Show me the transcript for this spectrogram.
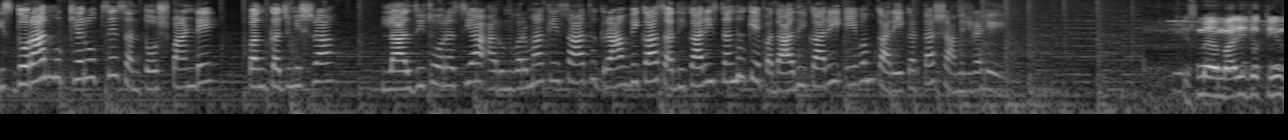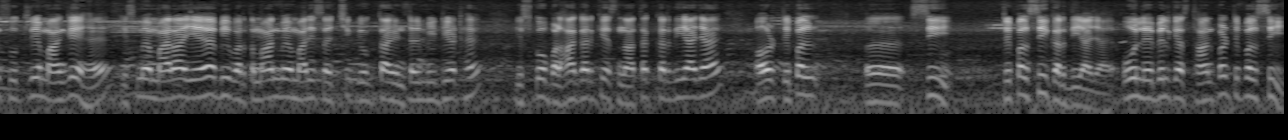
इस दौरान मुख्य रूप से संतोष पांडे, पंकज मिश्रा, लालजी चौरसिया, अरुण वर्मा के साथ ग्राम विकास अधिकारी संघ के पदाधिकारी एवं कार्यकर्ता शामिल रहे। इसमें हमारी जो तीन सूत्रीय मांगे हैं, इसमें हमारा ये है, अभी वर्तमान में हमारी शैक्षिक योग्यता इंटरमीडिएट है। इसको बढ़ा करके स्नातक कर दिया जाए और ट्रिपल सी ट्रिपल सी कर दिया जाए। ओ लेवल के स्थान पर ट्रिपल सी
